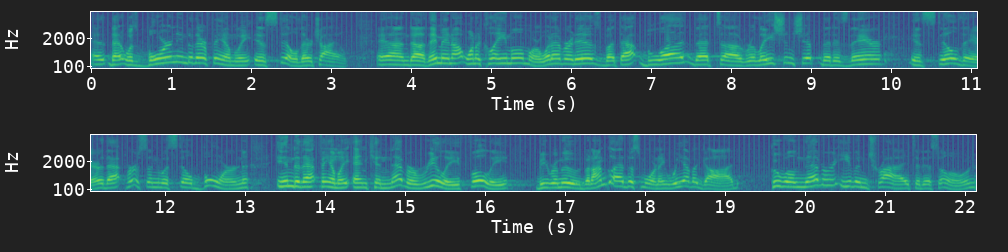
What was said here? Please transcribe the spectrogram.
uh, that was born into their family is still their child and uh, they may not want to claim them or whatever it is, but that blood, that uh, relationship that is there is still there. That person was still born into that family and can never really fully be removed. But I'm glad this morning we have a God who will never even try to disown,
